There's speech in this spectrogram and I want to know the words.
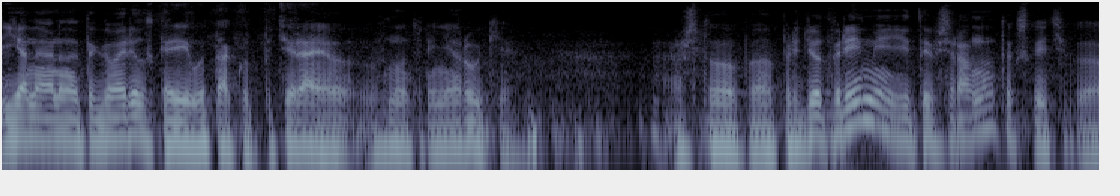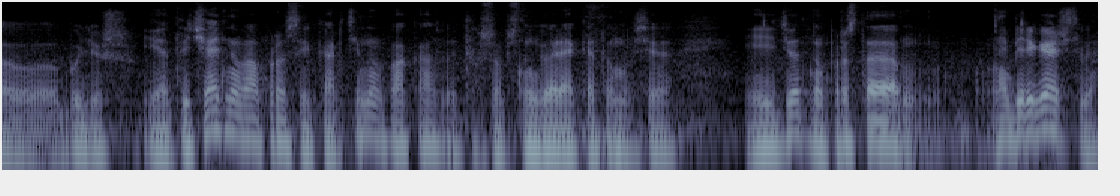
Я, наверное, это говорил скорее вот так вот, потирая внутренние руки что придет время, и ты все равно, так сказать, э, будешь и отвечать на вопросы, и картину показывать. Собственно говоря, к этому все и идет, но просто оберегаешь себя.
